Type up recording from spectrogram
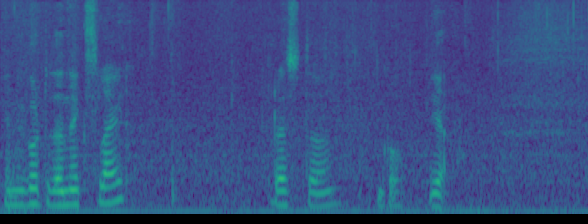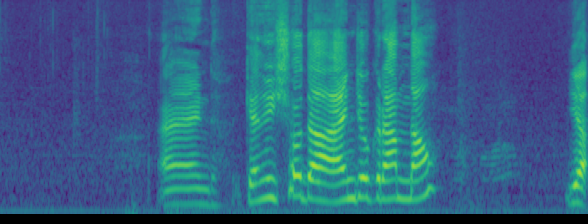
Can we go to the next slide? Press the go. Yeah. And can we show the angiogram now? Yeah.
